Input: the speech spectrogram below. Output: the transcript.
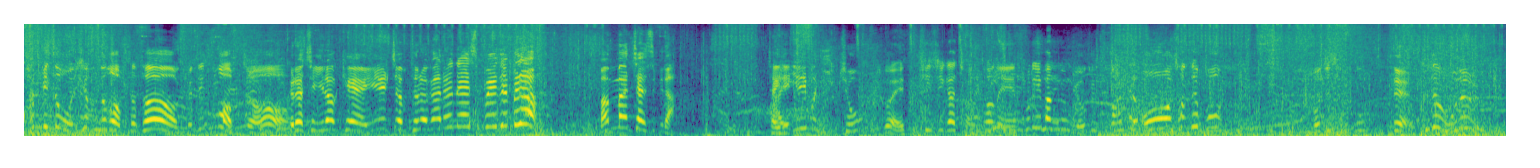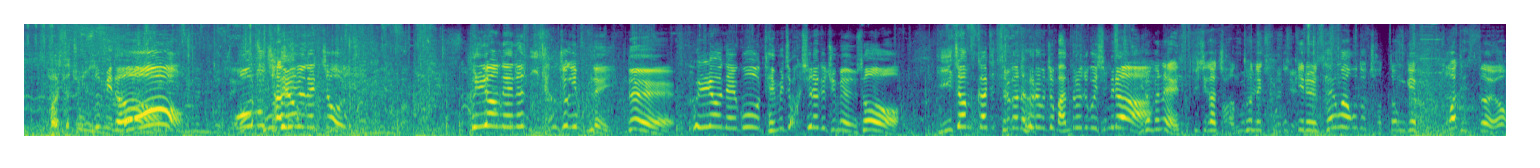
한 빈도 원시 분도가 없어서 견딜 수가 없죠 그렇죠 이렇게 1점 들어가는 SPG입니다. 만만치 않습니다. 자 이제 아, 1분 2초. 이거 STG가 전선에 소리 방금 여기 한테 오 선세포 먼저 잡고 네. 그래서 오늘 벌써 좋습니다. 오! 너무 잘 좋은데요? 흘려냈죠. 흘려내는 이상적인 플레이. 네. 흘려내고 데미지 확실하게 주면서 2점까지 들어가는 흐름을 좀 만들어주고 있습니다. 이러면 SPG가 전턴의 궁극기를 사용하고도 졌던 게 부가 됐어요.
